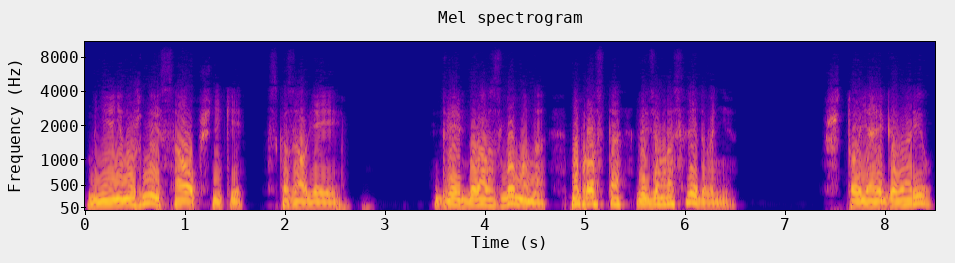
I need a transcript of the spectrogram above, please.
мне не нужны сообщники», — сказал я ей. Дверь была взломана, мы просто ведем расследование. Что я и говорил.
